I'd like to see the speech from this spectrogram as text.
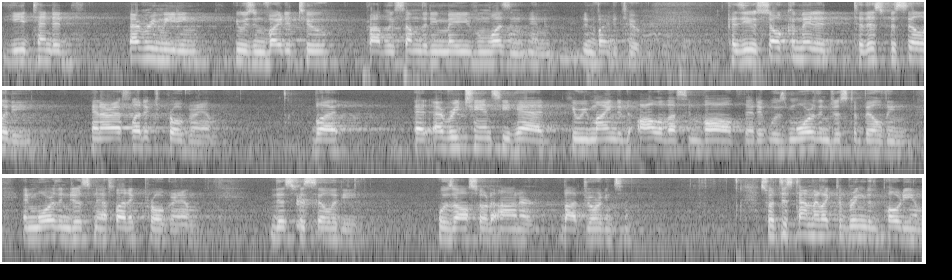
He attended every meeting he was invited to, probably some that he may even wasn't in, invited to. because he was so committed to this facility and our athletics program. But at every chance he had, he reminded all of us involved that it was more than just a building and more than just an athletic program. This facility was also to honor Bob Jorgensen. So at this time, I'd like to bring to the podium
